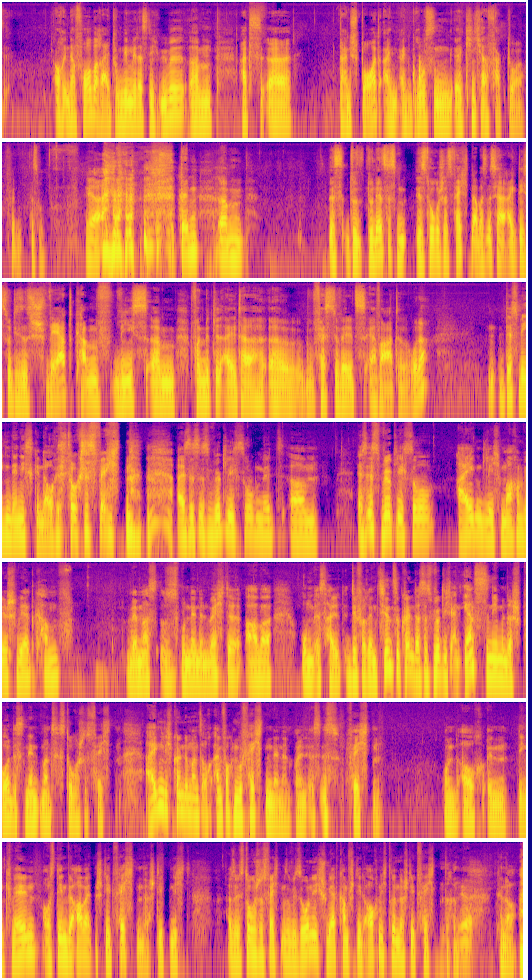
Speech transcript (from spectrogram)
auch in der Vorbereitung, nimm mir das nicht übel, ähm, hat äh, dein Sport einen, einen großen äh, Kicherfaktor. Also, ja. denn ähm, das, du, du nennst es historisches Fechten, aber es ist ja eigentlich so dieses Schwertkampf, wie ich es ähm, von Mittelalter-Festivals äh, erwarte, oder? Deswegen nenne ich es genau historisches Fechten. Also es ist wirklich so mit, ähm, es ist wirklich so, eigentlich machen wir Schwertkampf, wenn man es so nennen möchte, aber um es halt differenzieren zu können, dass es wirklich ein ernstzunehmender Sport ist, nennt man es historisches Fechten. Eigentlich könnte man es auch einfach nur Fechten nennen, weil es ist Fechten. Und auch in den Quellen, aus denen wir arbeiten, steht Fechten. Da steht nicht, also historisches Fechten sowieso nicht, Schwertkampf steht auch nicht drin, da steht Fechten drin. Ja. Genau.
